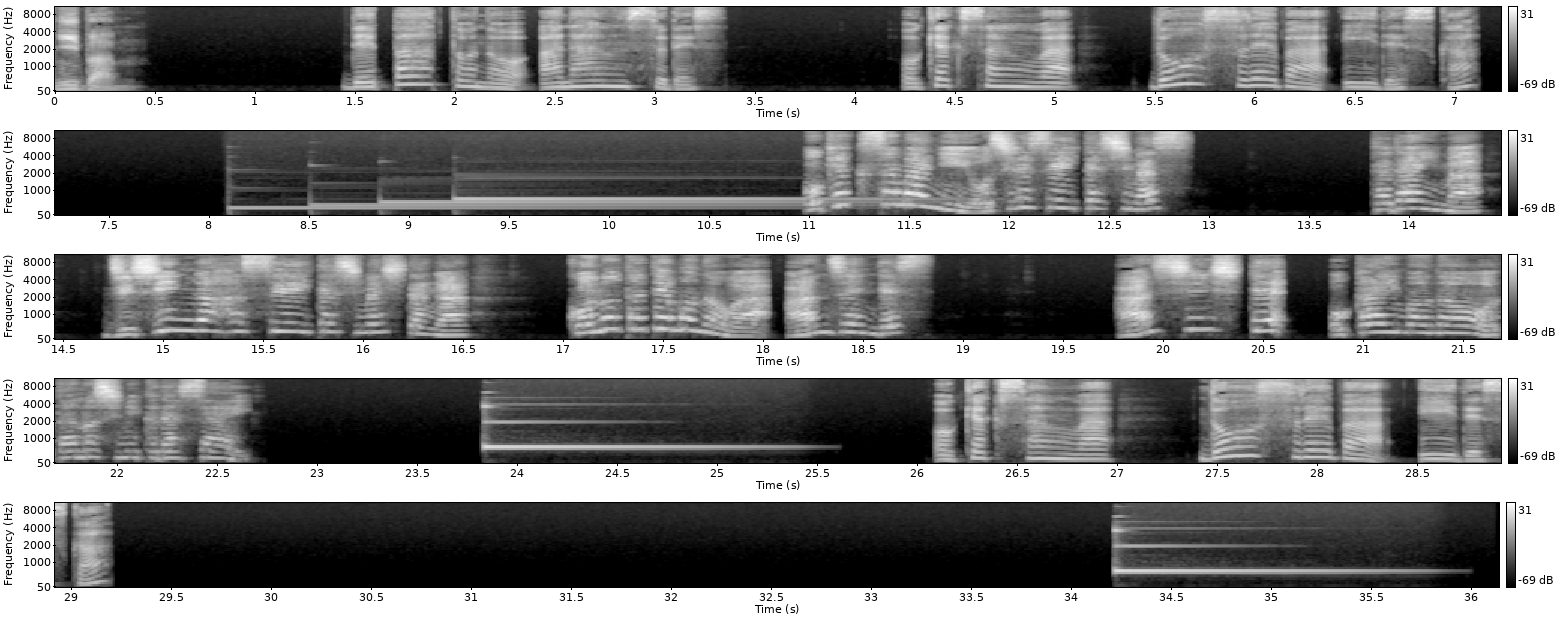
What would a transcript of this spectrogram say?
2番デパートのアナウンスです。お客さんはどうすればいいですか？お客様にお知らせいたします。ただいま、地震が発生いたしましたが、この建物は安全です。安心してお買い物をお楽しみください。お客さんはどうすればいいですか？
